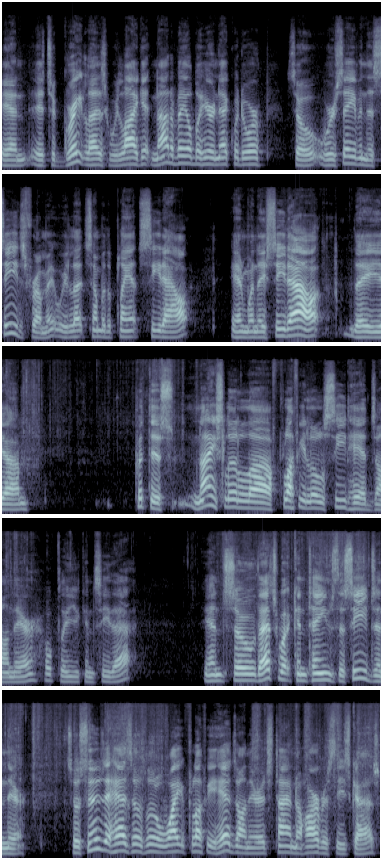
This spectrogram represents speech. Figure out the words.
And it's a great lettuce. We like it. Not available here in Ecuador, so we're saving the seeds from it. We let some of the plants seed out. And when they seed out, they um, put this nice little uh, fluffy little seed heads on there. Hopefully you can see that. And so that's what contains the seeds in there. So as soon as it has those little white fluffy heads on there, it's time to harvest these guys.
